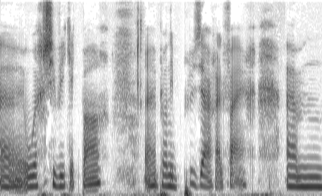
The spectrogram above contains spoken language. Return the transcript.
euh, ou archivées quelque part. Euh, puis on est plusieurs à le faire. Euh,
